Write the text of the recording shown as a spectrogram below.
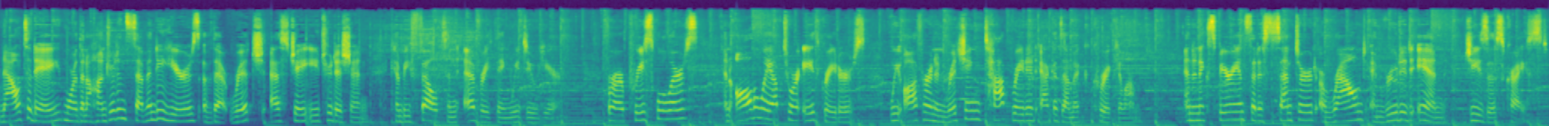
Now, today, more than 170 years of that rich SJE tradition can be felt in everything we do here. For our preschoolers and all the way up to our eighth graders, we offer an enriching, top rated academic curriculum and an experience that is centered around and rooted in Jesus Christ.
